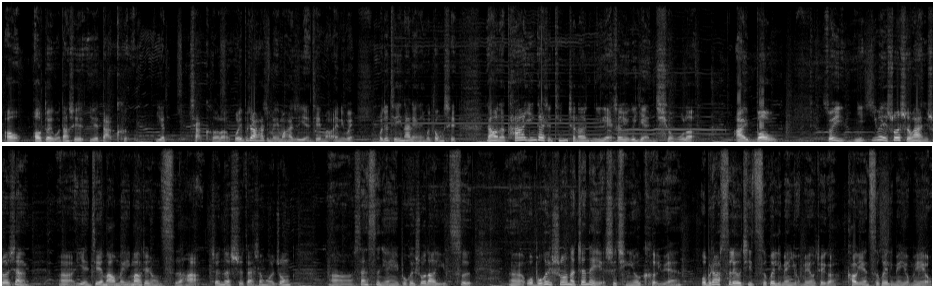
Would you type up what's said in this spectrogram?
哦哦，对我当时也也打瞌。也卡壳了，我也不知道他是眉毛还是眼睫毛。Anyway，我就提醒他脸上有个东西，然后呢，他应该是听成了你脸上有个眼球了，eyeball。所以你因为说实话，你说像呃眼睫毛、眉毛这种词哈，真的是在生活中，呃三四年也不会说到一次。呃，我不会说呢，真的也是情有可原。我不知道四六级词汇里面有没有这个，考研词汇里面有没有？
